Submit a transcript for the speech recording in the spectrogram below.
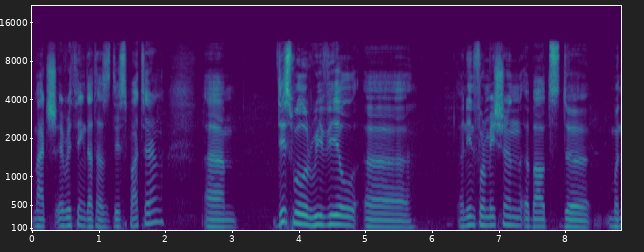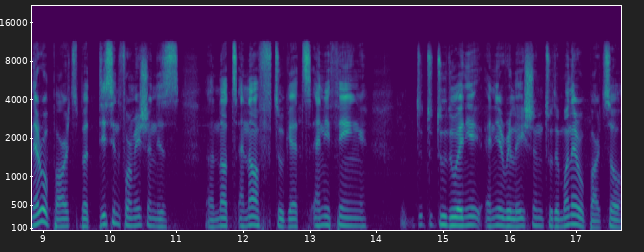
match everything that has this pattern. Um, this will reveal uh, an information about the Monero part, but this information is uh, not enough to get anything to, to, to, do any any relation to the Monero part. So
